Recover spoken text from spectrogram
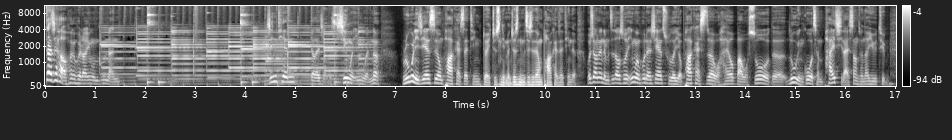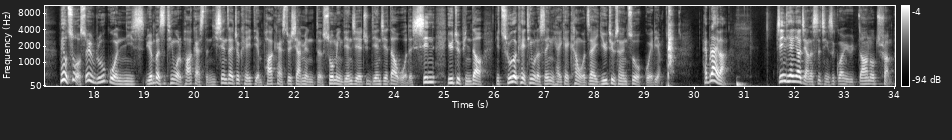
大家好，欢迎回到英文不难。今天要来讲的是新闻英文。那如果你今天是用 podcast 在听，对，就是你们，就是你们这些在用 podcast 在听的。我希望让你们知道，说英文不能现在除了有 podcast 之外，我还要把我所有的录影过程拍起来上传到 YouTube。没有错，所以如果你原本是听我的 podcast，你现在就可以点 podcast 最下面的说明连接，去连接到我的新 YouTube 频道。你除了可以听我的声音，你还可以看我在 YouTube 上面做鬼脸，啪，还不赖吧？今天要讲的事情是关于 Donald Trump。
